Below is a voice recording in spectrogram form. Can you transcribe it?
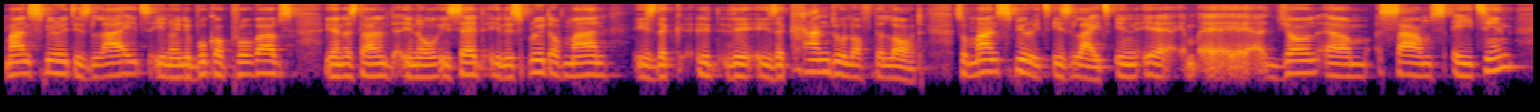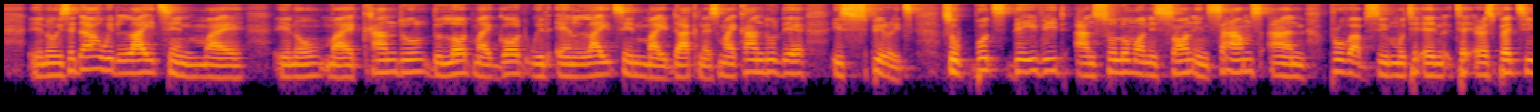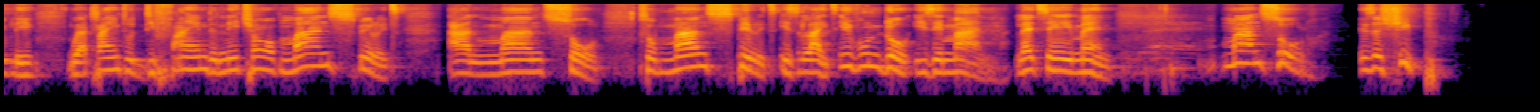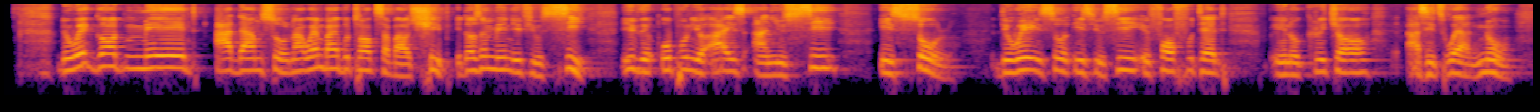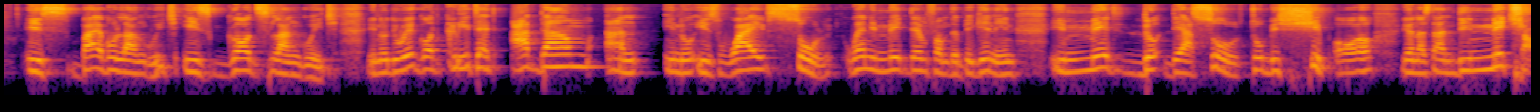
man's spirit is light. You know, in the book of Proverbs, you understand, you know, he said, in the spirit of man is the, is a candle of the Lord. So man's spirit is light. In uh, uh, John um, Psalms 18, you know, he said, Thou will lighten my, you know, my candle. The Lord my God will enlighten my darkness. My candle there is spirit. So both David and Solomon, his son, in Psalms and Proverbs, respectively, we are trying to define the nature of man's spirit and man's soul. So man's spirit is light, even though he's a man. Let's say amen. amen. Man's soul is a sheep the way God made Adam's soul. Now, when Bible talks about sheep, it doesn't mean if you see, if they open your eyes and you see his soul, the way his soul is, you see a four-footed, you know, creature as it were. No. Is Bible language, is God's language. You know, the way God created Adam and you know his wife's soul when he made them from the beginning he made their soul to be sheep or you understand the nature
